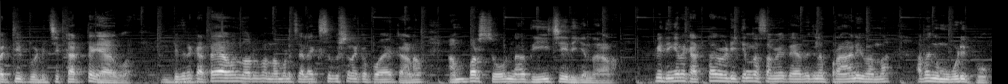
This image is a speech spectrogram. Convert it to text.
പറ്റി പിടിച്ച് കട്ടയാകുക ഇതിന് കട്ടയാകുമെന്ന് പറയുമ്പോൾ നമ്മൾ ചില എക്സിബിഷനൊക്കെ പോയാൽ കാണാം അമ്പർ സ്റ്റോണിനകത്ത് ഈച്ചിരിക്കുന്ന കാണാം. അപ്പോൾ ഇതിങ്ങനെ കട്ട പിടിക്കുന്ന സമയത്ത് ഏതെങ്കിലും പ്രാണി വന്നാൽ അതങ്ങ് മൂടിപ്പോവും.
